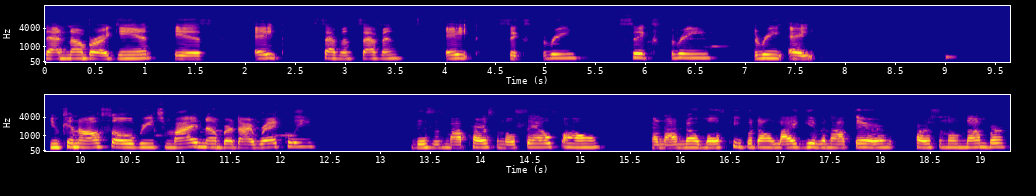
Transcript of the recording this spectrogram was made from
That number again is 877 863 6338. You can also reach my number directly this is my personal cell phone. And I know most people don't like giving out their personal number,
